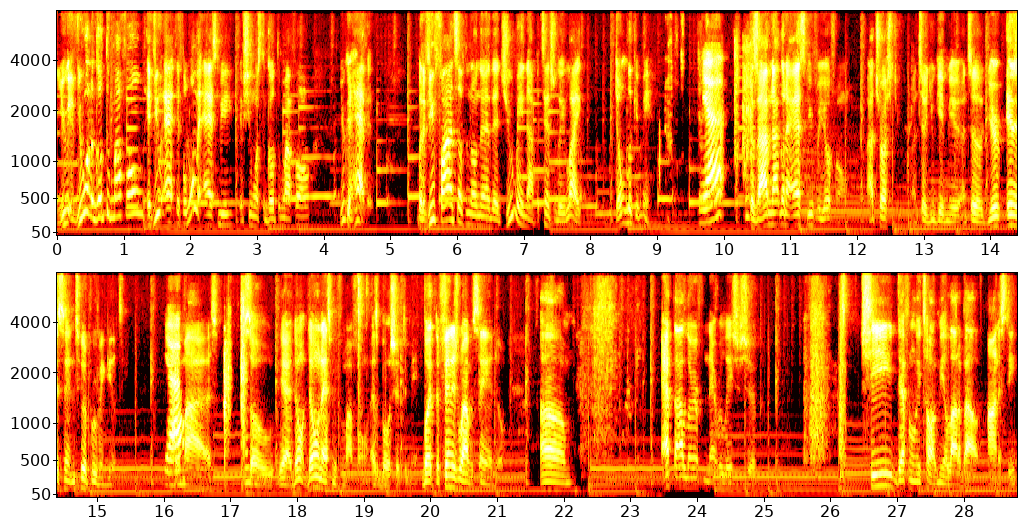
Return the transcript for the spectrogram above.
you, if you want to go through my phone, if you, a- if a woman asks me if she wants to go through my phone, you can have it. But if you find something on there that you may not potentially like, don't look at me yeah, because I'm not gonna ask you for your phone. I trust you until you give me until you're innocent until proven guilty yeah. in my eyes. So yeah, don't don't ask me for my phone. That's bullshit to me. But to finish what I was saying though, um, after I learned from that relationship, she definitely taught me a lot about honesty,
